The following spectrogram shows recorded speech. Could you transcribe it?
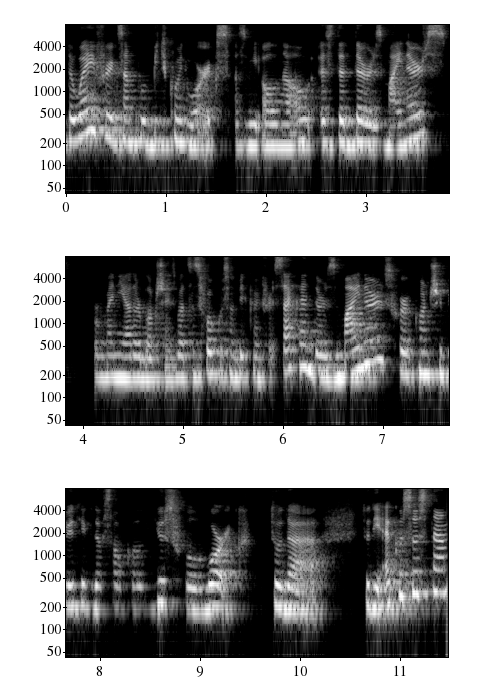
the way, for example, Bitcoin works, as we all know, is that there is miners or many other blockchains, but let's focus on Bitcoin for a second. There's miners who are contributing the so-called useful work to the to the ecosystem,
